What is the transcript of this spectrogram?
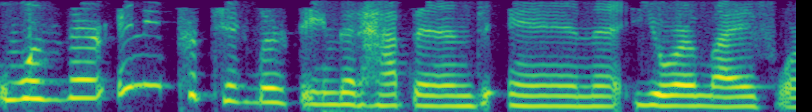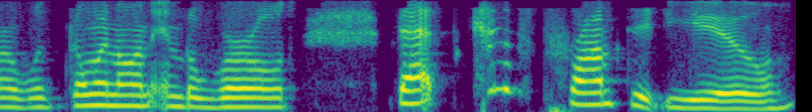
was there any particular thing that happened in your life or was going on in the world that kind of prompted you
